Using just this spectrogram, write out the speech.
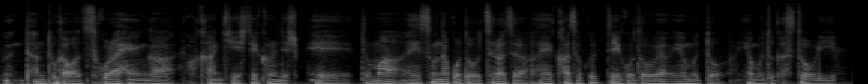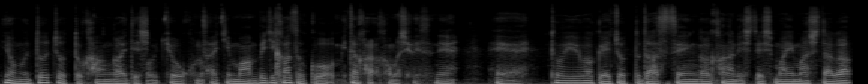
分担とかはそこら辺が関係してくるんでしょう。えっ、ー、とまあ、えー、そんなことをつらつら、えー、家族っていうことを読むと、読むとかストーリー読むとちょっと考えてしまう。今日この最近万引き家族を見たからかもしれないですね。えー、というわけでちょっと脱線がかなりしてしまいましたが、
